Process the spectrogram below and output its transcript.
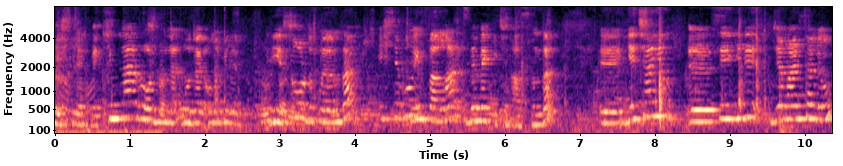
teşkil etmek. Kimler rol model, olabilir diye sorduklarında işte bu insanlar demek için aslında. E, geçen yıl e, sevgili Cemal Talu,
